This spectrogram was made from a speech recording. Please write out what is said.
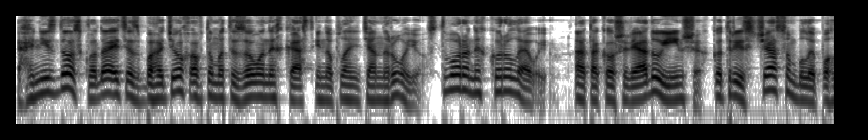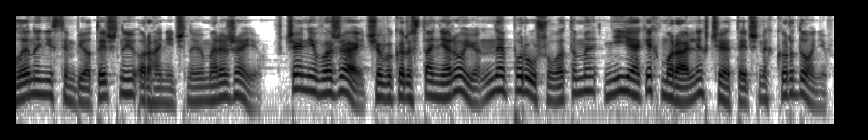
Гніздо складається з багатьох автоматизованих каст інопланетян рою, створених королевою, а також ряду інших, котрі з часом були поглинені симбіотичною органічною мережею. Вчені вважають, що використання рою не порушуватиме ніяких моральних чи етичних кордонів,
